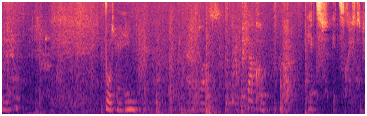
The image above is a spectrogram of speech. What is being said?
an. Wo ist mein Handy? Alter, was? Klar, komm. Jetzt, jetzt reicht's mir.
